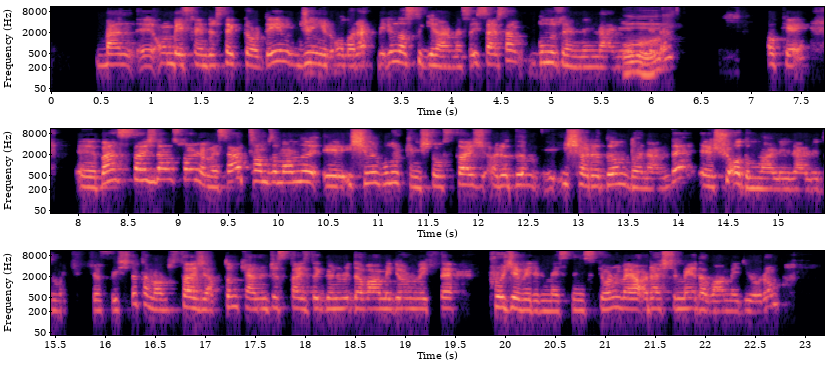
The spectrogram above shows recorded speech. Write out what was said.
ben e, 15 senedir sektördeyim. Junior olarak biri nasıl girer mesela? İstersen bunun üzerinden Olur. ilerleyebiliriz. Okey. E, ben stajdan sonra mesela tam zamanlı e, işimi bulurken işte o staj aradığım, e, iş aradığım dönemde e, şu adımlarla ilerledim açıkçası. İşte tamam staj yaptım. Kendimce stajda gönüllü devam ediyorum ve işte proje verilmesini istiyorum veya araştırmaya devam ediyorum.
